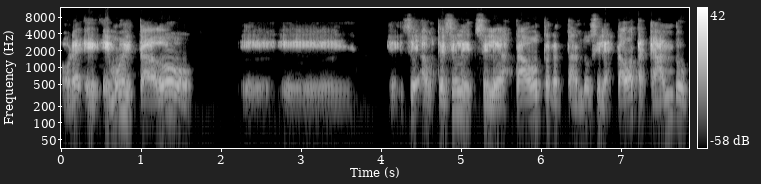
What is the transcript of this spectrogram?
Ahora, eh, hemos estado, eh, a usted se le, se ha estado tratando, se le ha estado atacando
